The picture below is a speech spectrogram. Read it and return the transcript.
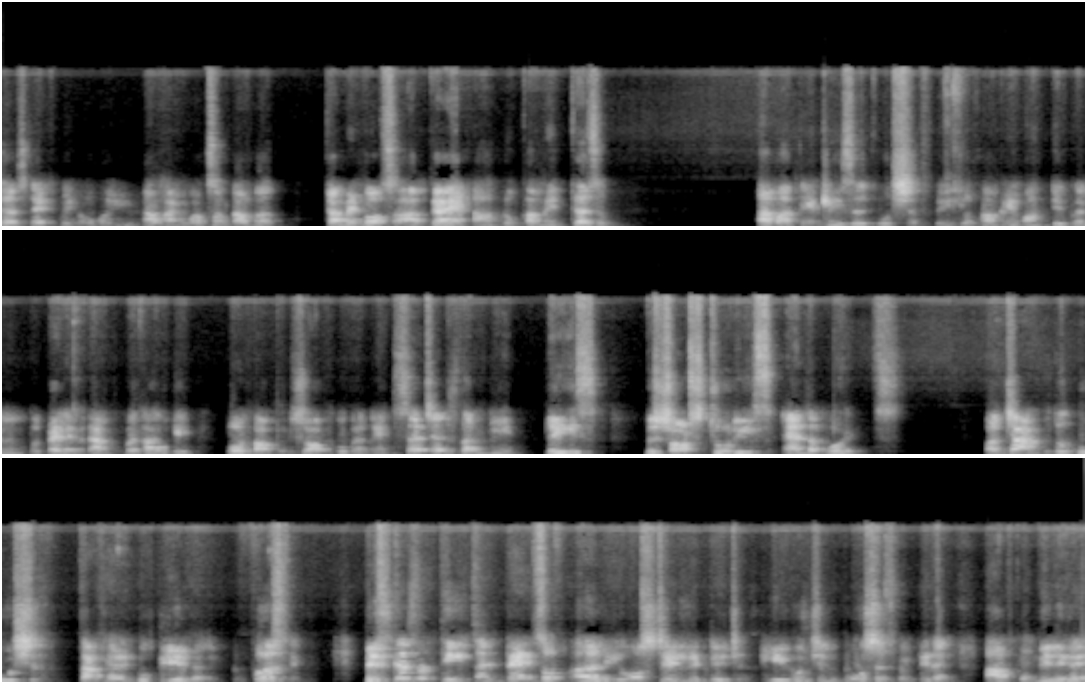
just let me know you have my WhatsApp number comment box आपका है आप लोग कमेंट कर सकते अब आते हैं मेजर क्वेश्चन पे जो हमें क्वांटिव करना तो पहले मैंने आपको बता दिया वो टॉपिक जो आपको करने हैं such as the main please the short stories and the poets और जान टू द क्वेश्चन ताकि हम इनको क्लियर करें। तो first thing discuss the themes and trends of early Australian literature ये क्वेश्चन मोस्ट एक्सपेक्टेड है, आपको मिलेगा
